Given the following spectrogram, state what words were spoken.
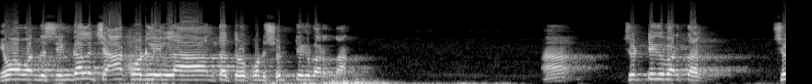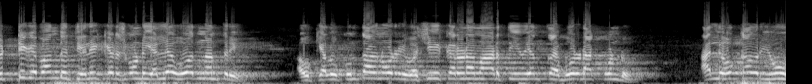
ಇವ ಒಂದು ಸಿಂಗಲ್ ಚಾ ಕೊಡಲಿಲ್ಲ ಅಂತ ತಿಳ್ಕೊಂಡು ಸುಟ್ಟಿಗೆ ಬರ್ತಾನೆ. ಆ? ಚುಟ್ಟಿಗೆ ಬರ್ತಾರೆ. ಚುಟ್ಟಿಗೆ ಬಂದು ತಲೆ ಕೆಡಿಸ್ಕೊಂಡು ಎಲ್ಲೇ ಹೋದ್ನಂತ್ರಿ ಅವು ಕೆಲವು ಕುಂತಾವ್ ನೋಡ್ರಿ, ವಶೀಕರಣ ಮಾಡ್ತೀವಿ ಅಂತ ಬೋರ್ಡ್ ಹಾಕ್ಕೊಂಡು. ಅಲ್ಲಿ ಹೋಗ್ತಾವ್ರಿ ಇವು.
